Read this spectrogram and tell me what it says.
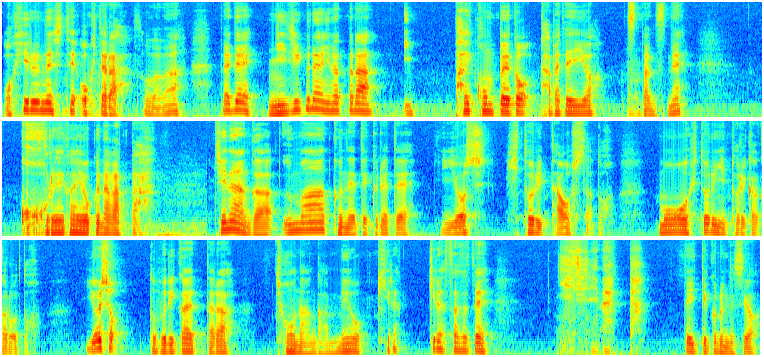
お昼寝して起きたら、そうだな、だいたい2時ぐらいになったら、いっぱいコンペイト食べていいよ、つったんですね。これが良くなかった。次男がうまく寝てくれて、よし、一人倒したと。もう一人に取り掛かろうと。よいしょと振り返ったら、長男が目をキラッキラさせて、2時になったって言ってくるんですよ。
